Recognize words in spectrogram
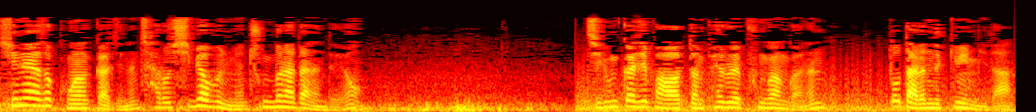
시내에서 공항까지는 차로 10여 분이면 충분하다는데요. 지금까지 봐왔던 페루의 풍광과는 또 다른 느낌입니다.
